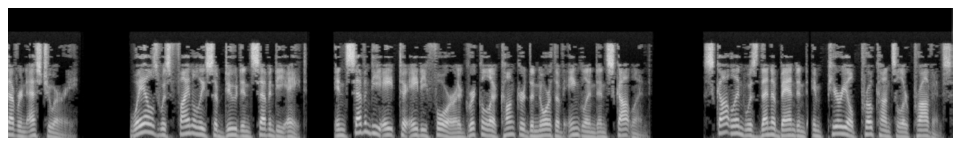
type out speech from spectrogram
Severn estuary. Wales was finally subdued in 78. In 78–84 Agricola conquered the north of England and Scotland. Scotland was then abandoned imperial proconsular province.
